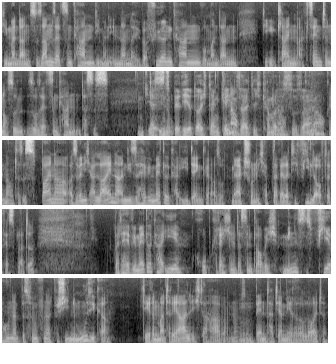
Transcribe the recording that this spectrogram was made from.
die man dann zusammensetzen kann, die man ineinander überführen kann, wo man dann die kleinen Akzente noch so, so setzen kann. Und das ist und ihr inspiriert euch dann genau, gegenseitig, kann genau, man das so sagen? Genau, genau. Das ist beinahe, also wenn ich alleine an diese Heavy Metal KI denke, also merk schon, ich habe da relativ viele auf der Festplatte. Bei der Heavy Metal KI, grob gerechnet, das sind glaube ich mindestens 400 bis 500 verschiedene Musiker, deren Material ich da habe. Ne? Mhm. So eine Band hat ja mehrere Leute.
